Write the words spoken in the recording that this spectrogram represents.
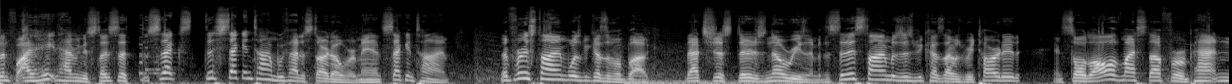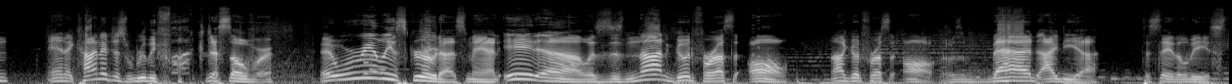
I hate having to start. This is the, the second time we've had to start over, man. Second time. The first time was because of a bug. That's just, there's no reason. But this, this time was just because I was retarded and sold all of my stuff for a patent, and it kind of just really fucked us over. It really screwed us, man. It uh, was just not good for us at all. Not good for us at all. It was a bad idea, to say the least.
